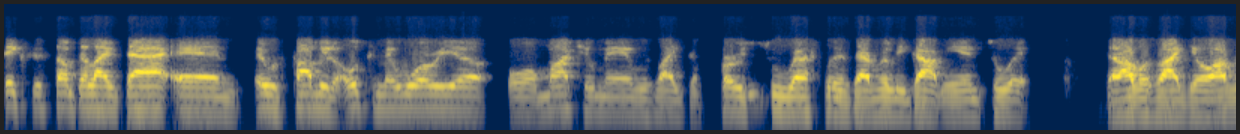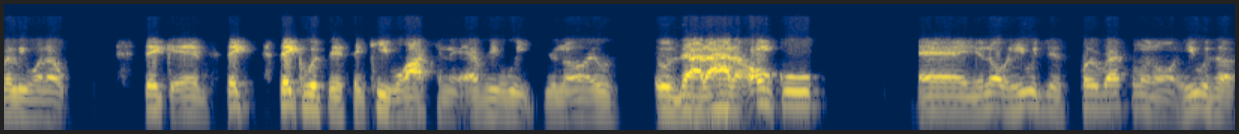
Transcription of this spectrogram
six or something like that, and it was probably the Ultimate Warrior or Macho Man was like the first two wrestlers that really got me into it. That I was like, yo, I really want to stick and stick stick with this and keep watching it every week. You know, it was it was that I had an uncle and you know, he would just put wrestling on. He was an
